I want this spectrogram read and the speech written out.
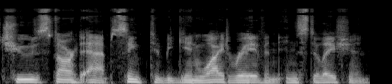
Choose Start App Sync to begin White Raven installation.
